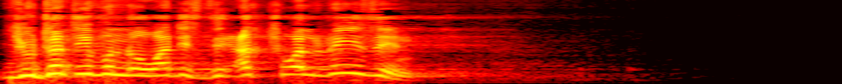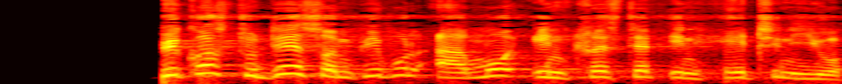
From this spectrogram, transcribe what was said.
You don't even know what is the actual reason. Because today some people are more interested in hating you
